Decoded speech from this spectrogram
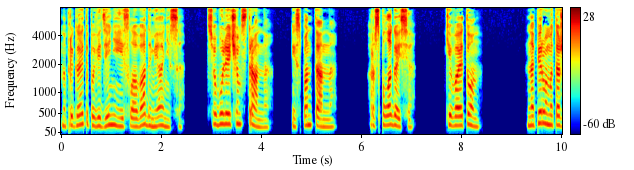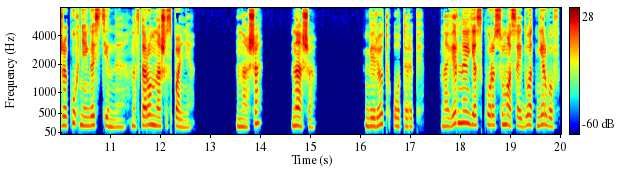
Напрягает и поведение, и слова Дамианиса. Все более чем странно. И спонтанно. «Располагайся», — кивает он, на первом этаже кухня и гостиная, на втором наша спальня. Наша? Наша. Берет оторопь. Наверное, я скоро с ума сойду от нервов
